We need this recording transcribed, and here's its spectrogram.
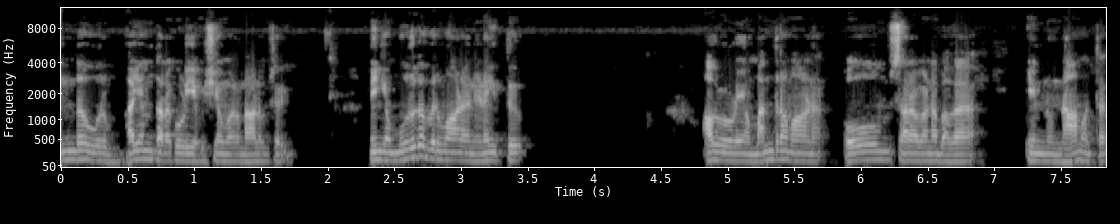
எந்த ஒரு பயம் தரக்கூடிய விஷயம் இருந்தாலும் சரி நீங்கள் முருகபெருமானை நினைத்து அவருடைய மந்திரமான ஓம் சரவண பவ என்னும் நாமத்தை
